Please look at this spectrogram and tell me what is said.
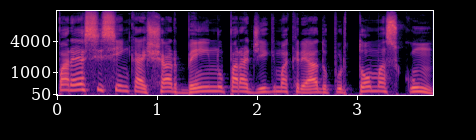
parece se encaixar bem no paradigma criado por Thomas Kuhn,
